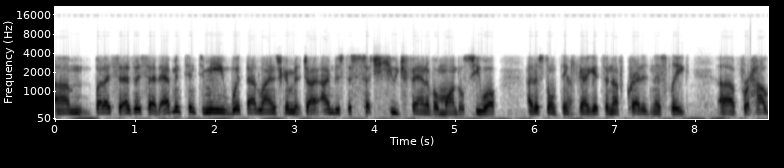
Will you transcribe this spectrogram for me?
Um, but as, as I said, Edmonton to me with that line of scrimmage, I, I'm just a, such a huge fan of Almondo Sewell. I just don't think yeah. the guy gets enough credit in this league uh, for how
